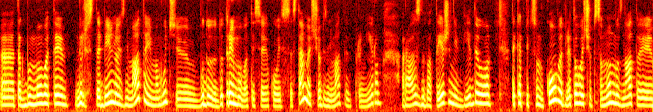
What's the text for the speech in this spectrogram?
е, так би мовити, більш стабільно знімати, і, мабуть, е, буду дотримуватися якоїсь системи, щоб знімати, приміром, раз в два тижні відео таке підсумкове для того, щоб самому знати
